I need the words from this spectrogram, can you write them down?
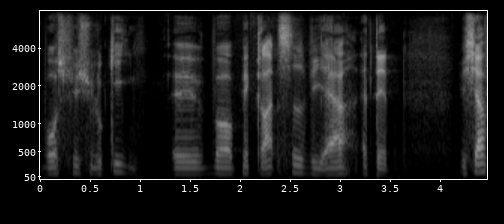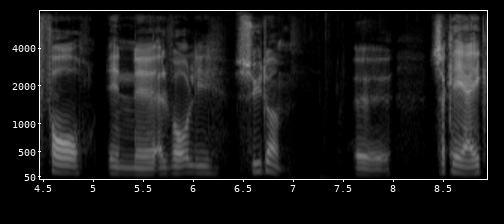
vores fysiologi, øh, hvor begrænset vi er af den. Hvis jeg får en øh, alvorlig sygdom, øh, så kan jeg ikke,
